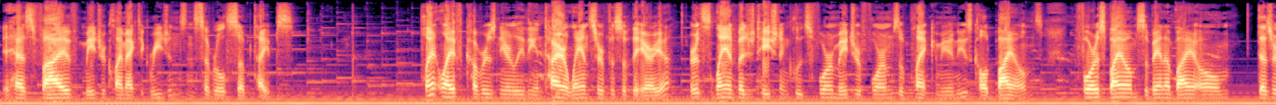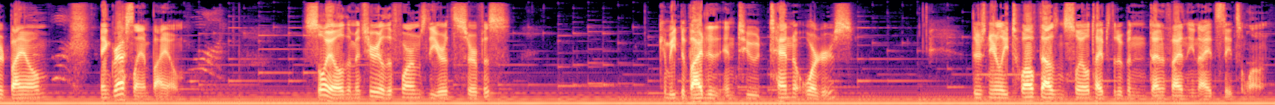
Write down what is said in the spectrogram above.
It has five major climatic regions and several subtypes. Plant life covers nearly the entire land surface of the area. Earth's land vegetation includes four major forms of plant communities called biomes forest biome, savanna biome, desert biome, and grassland biome. Soil, the material that forms the Earth's surface, can be divided into 10 orders. There's nearly 12,000 soil types that have been identified in the United States alone.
